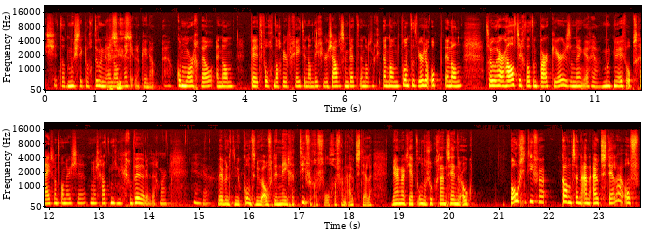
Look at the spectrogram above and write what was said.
shit, dat moest ik nog doen. En dan denk je, oké, nou, eh, kom morgen wel. En dan ben je het volgende dag weer vergeten en dan lig je weer s'avonds in bed en dan, en dan komt het weer zo op. En dan, zo herhaalt zich dat een paar keer. Dus dan denk ik echt, ja, ik moet nu even opschrijven, want anders, eh, anders gaat het niet meer gebeuren, zeg maar. Ja. We hebben het nu continu over de negatieve gevolgen van uitstellen. Bernard, je hebt onderzoek gedaan. Zijn er ook positieve kanten aan uitstellen? Of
